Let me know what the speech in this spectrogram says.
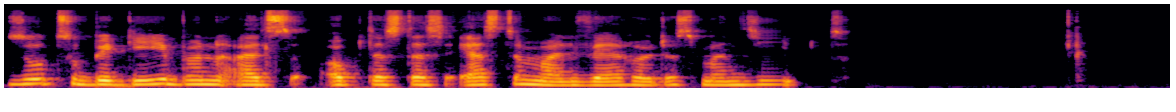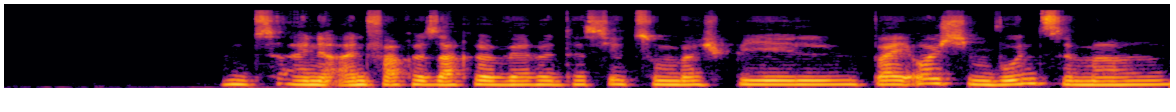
so zu begeben, als ob das das erste Mal wäre, dass man sieht. Und eine einfache Sache wäre, dass ihr zum Beispiel bei euch im Wohnzimmer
